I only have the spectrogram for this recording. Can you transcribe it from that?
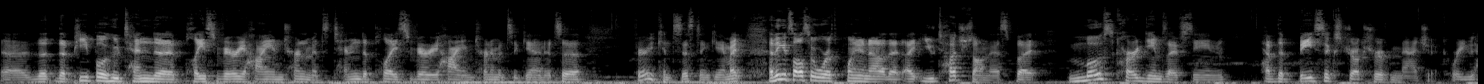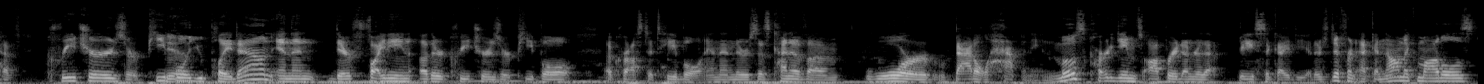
Uh, the the people who tend to place very high in tournaments tend to place very high in tournaments again. It's a very consistent game. I, I think it's also worth pointing out that I, you touched on this, but most card games I've seen have the basic structure of Magic, where you have creatures or people Yeah. you play down, and then they're fighting other creatures or people across the table, and then there's this kind of um, war battle happening. Most card games operate under that basic idea. There's different economic models,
